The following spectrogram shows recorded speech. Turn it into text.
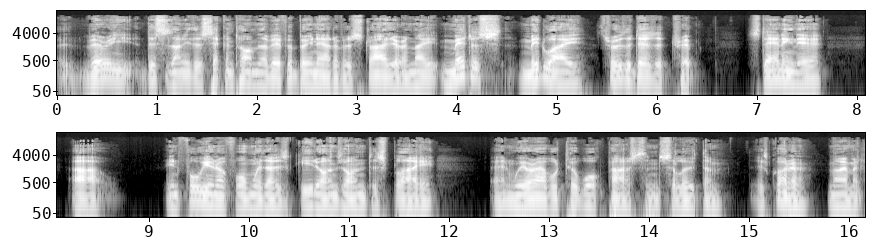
very. This is only the second time they've ever been out of Australia, and they met us midway through the desert trip, standing there uh, in full uniform with those guidons on display, and we were able to walk past and salute them. It's quite a moment.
